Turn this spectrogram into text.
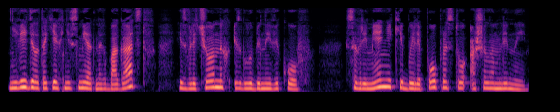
не видел таких несметных богатств, извлеченных из глубины веков. Современники были попросту ошеломлены.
